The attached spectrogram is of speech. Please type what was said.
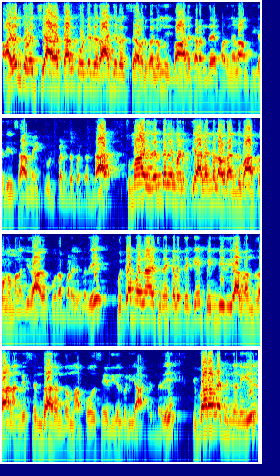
அதன் தொடர்ச்சியாகத்தான் கோட்டபய ராஜபக்ச அவர்களும் இவ்வாறு கடந்த பதினேழாம் தேதி விசாரணைக்கு உட்படுத்தப்பட்டிருந்தார். சுமார் இரண்டரை மணித்தியாலங்கள் அவர் அங்கு வாக்குமூலம் வழங்கியதாக கூறப்படுகின்றது. குற்றப்புலனாய்வு திணைக்களத்துக்கே பின்வீதியால் வந்துதான் அங்கு சென்றார் என்றும் அப்போது செய்திகள் வெளியாகின்றது இவ்வாறான பின்னணியில்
